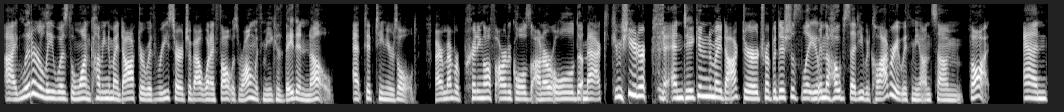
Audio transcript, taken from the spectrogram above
I literally was the one coming to my doctor with research about what I thought was wrong with me because they didn't know at 15 years old. I remember printing off articles on our old Mac computer and taking to my doctor trepidatiously in the hopes that he would collaborate with me on some thought. And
